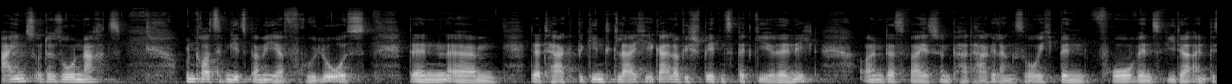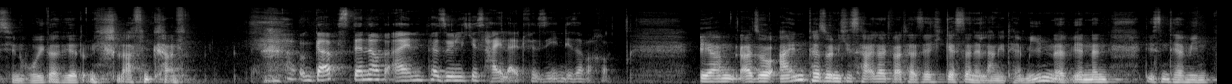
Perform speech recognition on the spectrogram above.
eins oder so nachts. Und trotzdem geht es bei mir ja früh los, denn ähm, der Tag beginnt gleich, egal ob ich spät ins Bett gehe oder nicht. Und das war jetzt schon ein paar Tage lang so. Ich bin froh, wenn es wieder ein bisschen ruhiger wird und ich schlafen kann. Und gab es dennoch ein persönliches Highlight für Sie in dieser Woche? Ja, also ein persönliches Highlight war tatsächlich gestern der lange Termin. Wir nennen diesen Termin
